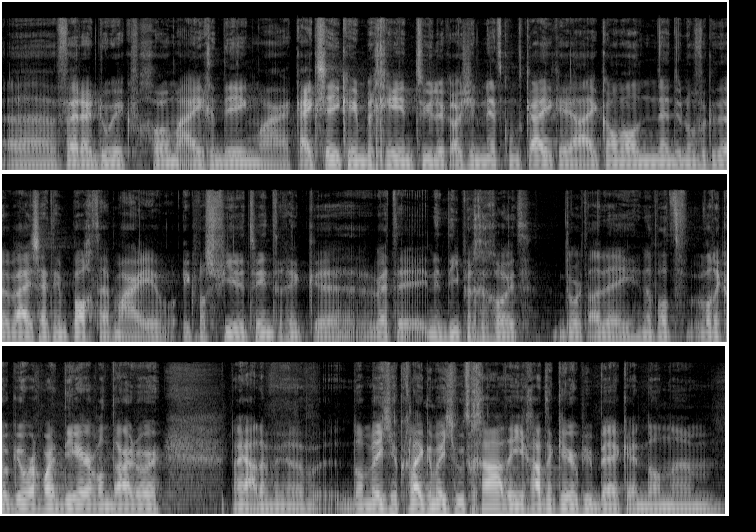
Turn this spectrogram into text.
Uh, verder doe ik gewoon mijn eigen ding. Maar kijk, zeker in het begin natuurlijk, als je net komt kijken, ja, ik kan wel net doen of ik de wijsheid in pacht heb. Maar ik was 24, ik uh, werd in het diepe gegooid door het AD. En dat wat, wat ik ook heel erg waardeer, want daardoor, nou ja, dan, dan weet je ook gelijk een beetje hoe het gaat. En je gaat een keer op je bek en dan, um,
